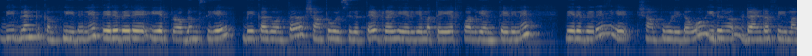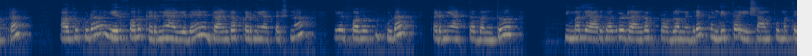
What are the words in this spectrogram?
ಬಿ ಬ್ಲ್ಯಾಂಕ್ ಕಂಪ್ನಿ ಇದೇ ಬೇರೆ ಬೇರೆ ಏರ್ ಪ್ರಾಬ್ಲಮ್ಸಿಗೆ ಬೇಕಾಗುವಂಥ ಶಾಂಪುಗಳು ಸಿಗುತ್ತೆ. ಡ್ರೈ ಹೇರ್ಗೆ ಮತ್ತು ಏರ್ ಫಾಲ್ಗೆ ಅಂತೇಳಿನೇ ಬೇರೆ ಬೇರೆ ಶಾಂಪುಗಳಿದ್ದಾವೆ ಇದು ಡ್ಯಾಂಡ್ರಫಿಗೆ ಮಾತ್ರ. ಆದರೂ ಕೂಡ ಏರ್ ಫಾಲು ಕಡಿಮೆ ಆಗಿದೆ. ಡ್ಯಾಂಡ್ರಫ್ ಕಡಿಮೆ ಆದ ತಕ್ಷಣ ಏರ್ ಫಾಲು ಕೂಡ ಕಡಿಮೆ ಆಗ್ತಾ ಬಂತು. ನಿಮ್ಮಲ್ಲಿ ಯಾರಿಗಾದರೂ ಡ್ರ್ಯಾಂಡ್ರಫ್ ಪ್ರಾಬ್ಲಮ್ ಇದ್ದರೆ ಖಂಡಿತ ಈ ಶಾಂಪು ಮತ್ತು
